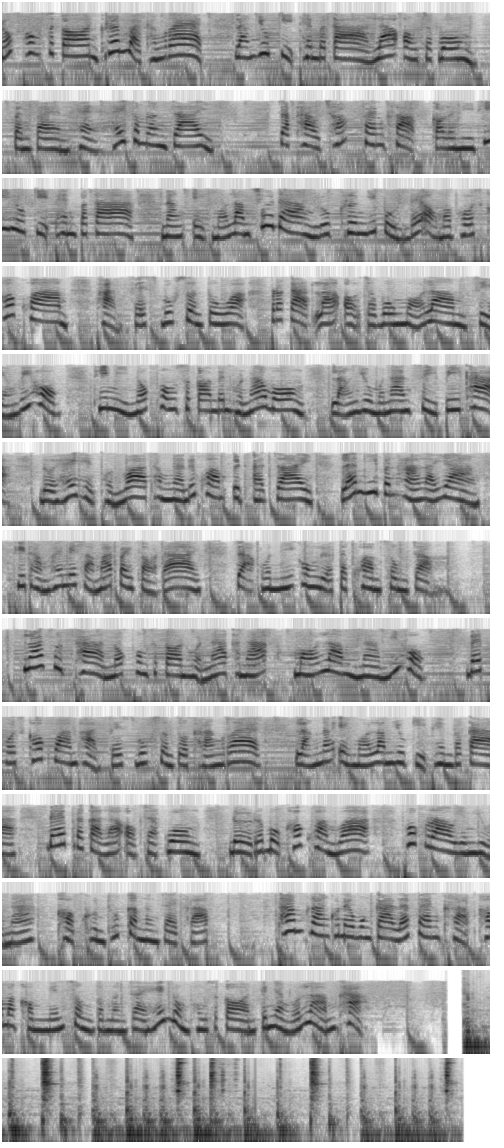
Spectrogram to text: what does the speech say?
นกพงศกรเคลื่อนไหวครั้งแรก หลังยูกิเพ็ญผกา ลาออกจากวง แฟนๆแห่ให้กำลังใจ จากข่าวช็อกแฟนคลับ กรณีที่ยูกิเพ็ญผกานางเอกหมอลำชื่อดัง ลูกครึ่งญี่ปุ่นได้ออกมาโพสต์ข้อความ ผ่านเฟซบุ๊กส่วนตัว ประกาศลาออกจากวงหมอลำ เสียงวิหค ที่มีนกพงศกรเป็นหัวหน้าวง หลังอยู่มานาน 4 ปีค่ะ โดยให้เหตุผลว่าทำงานด้วยความอึดอัดใจ และมีปัญหาหลายอย่าง ที่ทำให้ไม่สามารถไปต่อได้ จากวันนี้คงเหลือแต่ความทรงจำล่าสุดค่ะนกพงศกรหัวหน้าคณะ หมอลำนามวิหค ได้โพสต์ข้อความผ่านเฟซบุ๊กส่วนตัวครั้งแรก หลังนางเอกหมอลำยูกิเพ็ญผกา ได้ประกาศลาออกจากวง โดยระบุข้อความว่า พวกเรายังอยู่นะ ขอบคุณทุกกำลังใจครับท่ามกลางคนในวงการและแฟนคลับเข้ามาคอมเมนต์ส่งกำลังใจให้หนุ่มพงศกรกันอย่างล้นหลามค่ะ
